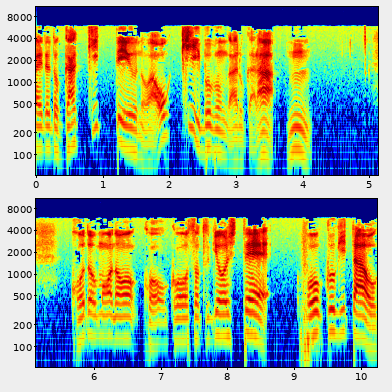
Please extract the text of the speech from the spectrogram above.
えてると、楽器っていうのは大きい部分があるから、うん。子供の高校を卒業して、フォークギターを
